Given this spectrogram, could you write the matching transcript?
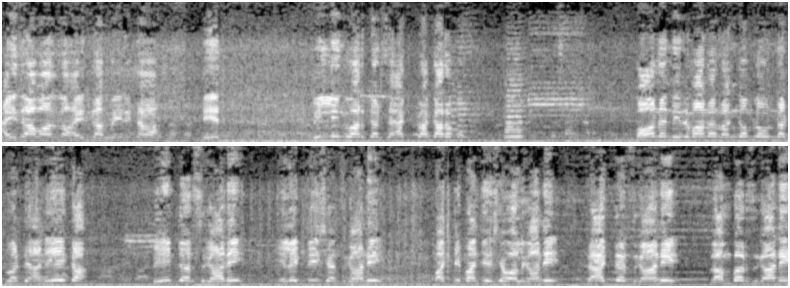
హైదరాబాద్లో హైడ్రా పేరిట బిల్డింగ్ వర్కర్స్ యాక్ట్ ప్రకారము భవన నిర్మాణ రంగంలో ఉన్నటువంటి అనేక పెయింటర్స్ కానీ ఎలక్ట్రీషియన్స్ కానీ మట్టి పనిచేసే వాళ్ళు కానీ ట్రాక్టర్స్ కానీ ప్లంబర్స్ కానీ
